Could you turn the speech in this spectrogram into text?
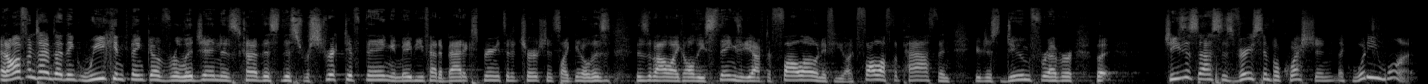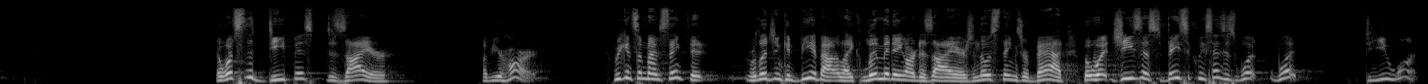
And oftentimes, I think we can think of religion as kind of this, this restrictive thing, and maybe you've had a bad experience at a church, and it's like, you know, this, this is about like all these things that you have to follow, and if you like fall off the path, then you're just doomed forever. But Jesus asks this very simple question like, what do you want? And what's the deepest desire of your heart? We can sometimes think that religion can be about like limiting our desires and those things are bad. But what jesus basically says is what what do you want?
